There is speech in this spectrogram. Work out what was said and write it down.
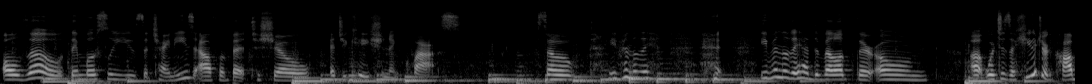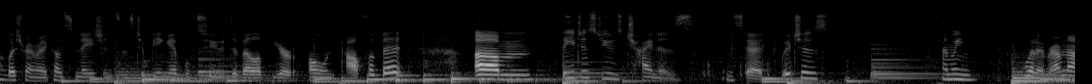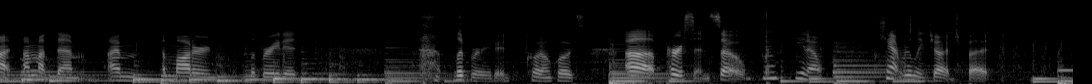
although they mostly use the Chinese alphabet to show education and class. So even though they, even though they had developed their own, uh, which is a huge accomplishment when it comes to nations, is to being able to develop your own alphabet. Um, they just use China's instead, which is, I mean, whatever. I'm not I'm not them. I'm a modern liberated liberated quote unquote uh, person. So mm, you know, can't really judge, but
